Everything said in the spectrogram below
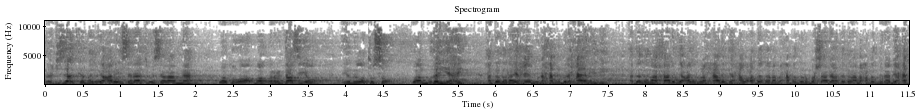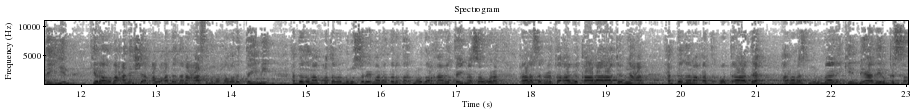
mucjizaadka nabiga calayhi salaatu wasalaamna waa arrintaas iyo inuu la tuso waa mudan yahay xaddaana yaxya bnu xabiib alxaaridi xaddaana khaalid cali bn xaaridin xaw xaddaana maxamed bnu bashaari xaddaana maxamed bin abi cadiyin kilahuma can hishaam xaw xaddaana caasim bnu nadr الtaymi xaddaana muctamad bnu sulaymaan bnu darkhan الtaymi asawra qaala samictu abi qaala jamiican xaddaana qataada can anas bnu malikin bihadihi اlqisa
